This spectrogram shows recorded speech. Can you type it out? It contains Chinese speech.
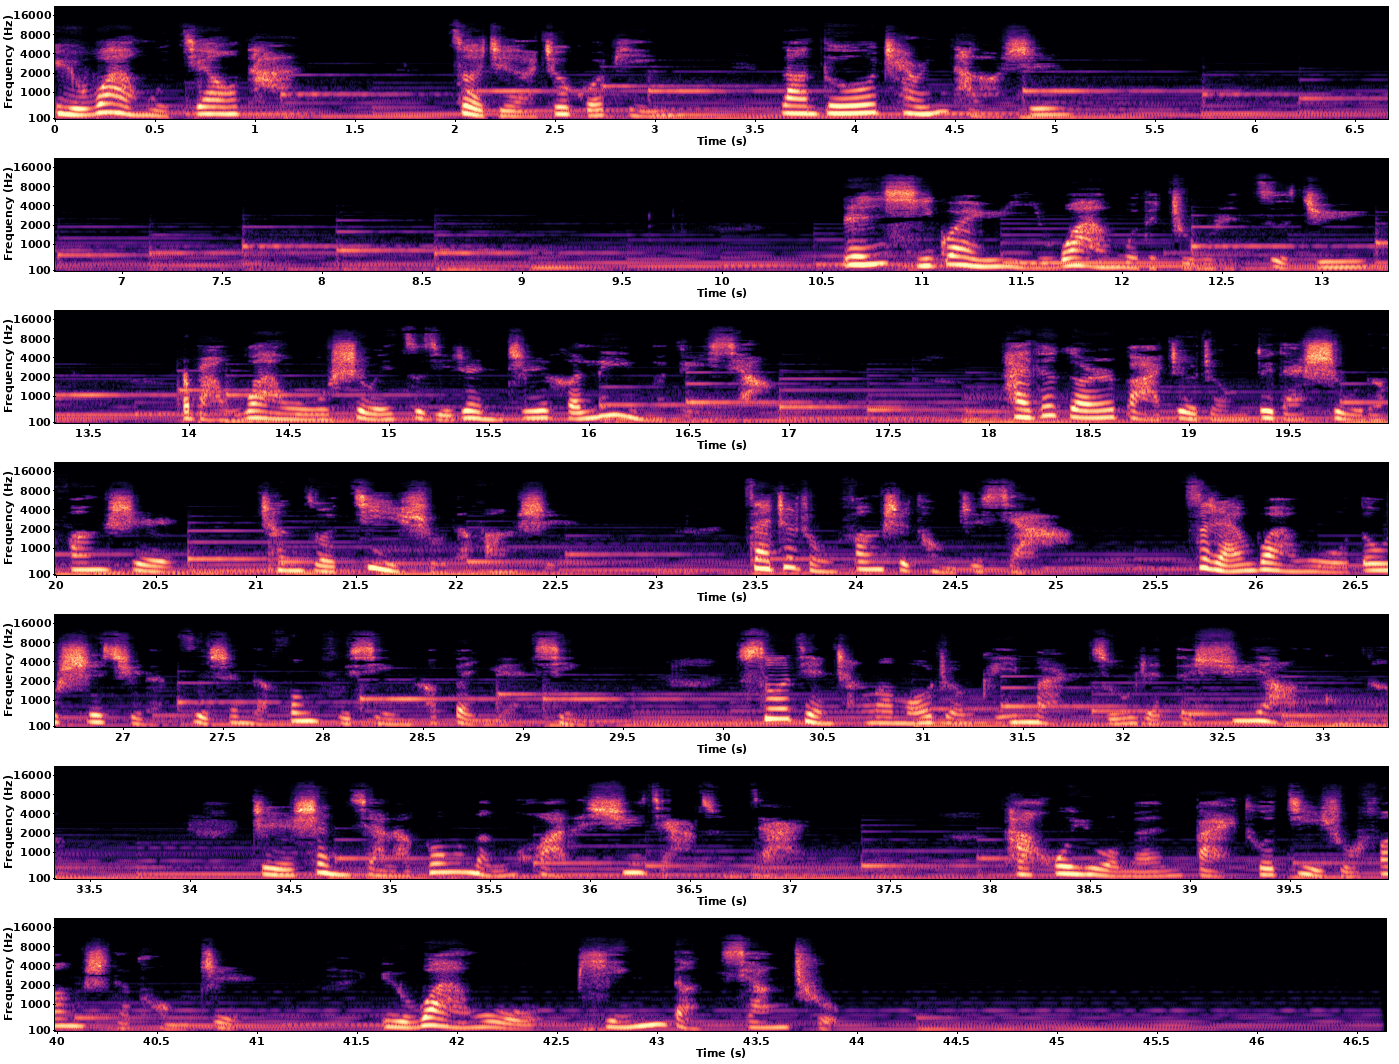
与万物交谈，作者周国平，朗读 Cherita 老师。人习惯于以万物的主人自居，而把万物视为自己认知和利用的对象。海德格尔把这种对待事物的方式称作技术的方式。在这种方式统治下，自然万物都失去了自身的丰富性和本源性。缩减成了某种可以满足人的需要的功能，只剩下了功能化的虚假存在。他呼吁我们摆脱技术方式的统治，与万物平等相处。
